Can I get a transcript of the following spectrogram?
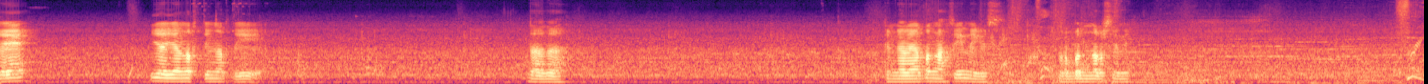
Oke. Iya, yang ngerti-ngerti. Dah, dah. Tinggal yang tengah sini, guys. Bener-bener sini. Free.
